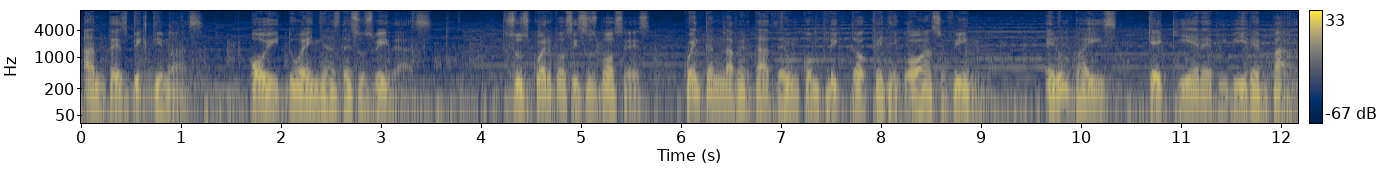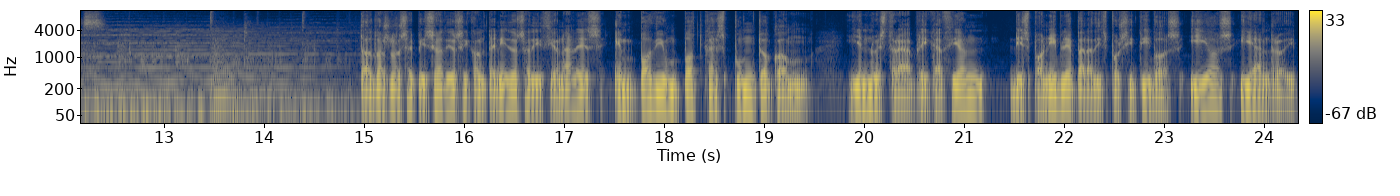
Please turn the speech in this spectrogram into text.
Antes víctimas. Hoy dueñas de sus vidas. Sus cuerpos y sus voces cuentan la verdad de un conflicto que llegó a su fin, en un país que quiere vivir en paz. Todos los episodios y contenidos adicionales en podiumpodcast.com y en nuestra aplicación disponible para dispositivos iOS y Android.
